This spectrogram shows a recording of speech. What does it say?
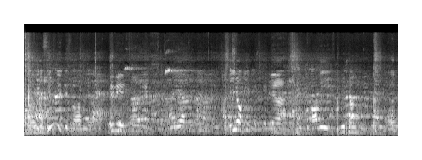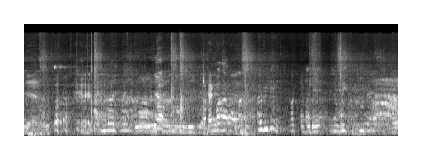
I think you did one. Maybe. Uh, yeah. I mean, you know him. Yeah. We can't Yeah. You guys play Yeah. non-league every day, not every day. In a week, two days, or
